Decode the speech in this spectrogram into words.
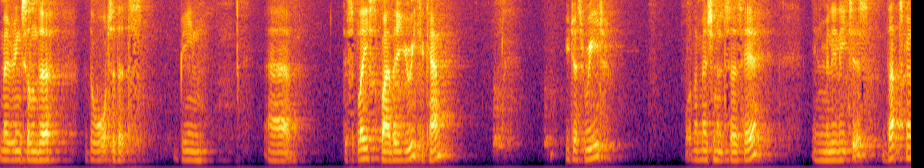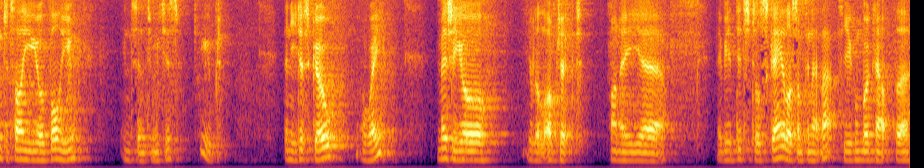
measuring cylinder with the water that's been uh, displaced by the Eureka can, you just read what the measurement says here in milliliters. That's going to tell you your volume in centimeters cubed. Then you just go away, measure your, your little object on a uh, maybe a digital scale or something like that so you can work out the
